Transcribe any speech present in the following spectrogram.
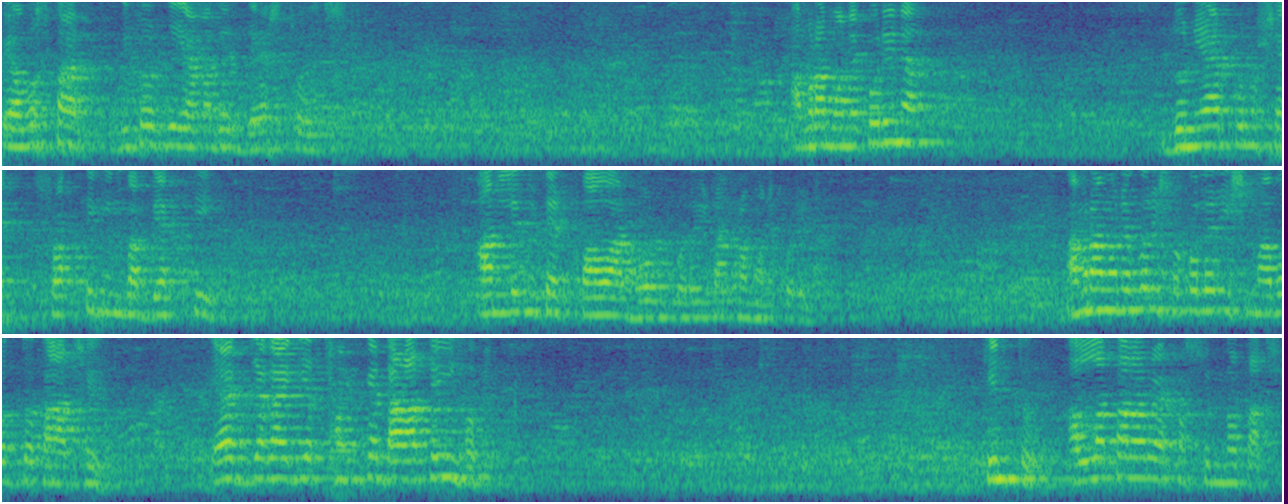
এই অবস্থার ভিতর দিয়ে আমাদের দেশ চলছে। আমরা মনে করি না, দুনিয়ার কোনো শক্তি কিংবা ব্যক্তি আনলিমিটেড পাওয়ার হোল্ড করে, এটা আমরা মনে করি না। আমরা মনে করি সকলেরই সীমাবদ্ধতা আছে। এক জায়গায় গিয়ে থমকে দাঁড়াতেই হবে। কিন্তু আল্লাহ তালারও একটা শূন্যতা আছে।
